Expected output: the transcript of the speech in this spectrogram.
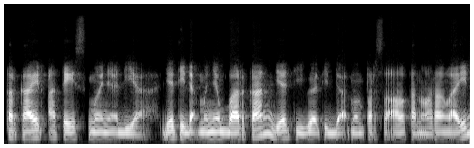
terkait ateismenya dia. Dia tidak menyebarkan, dia juga tidak mempersoalkan orang lain.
